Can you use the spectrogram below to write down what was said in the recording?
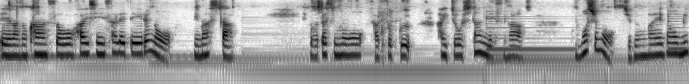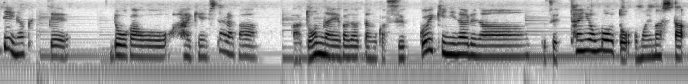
映画の感想を配信されているのを見ました。私も早速拝聴したんですが、もしも自分が映画を見ていなくて動画を拝見したらば、あどんな映画だったのかすっごい気になるなぁと絶対に思うと思いました。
